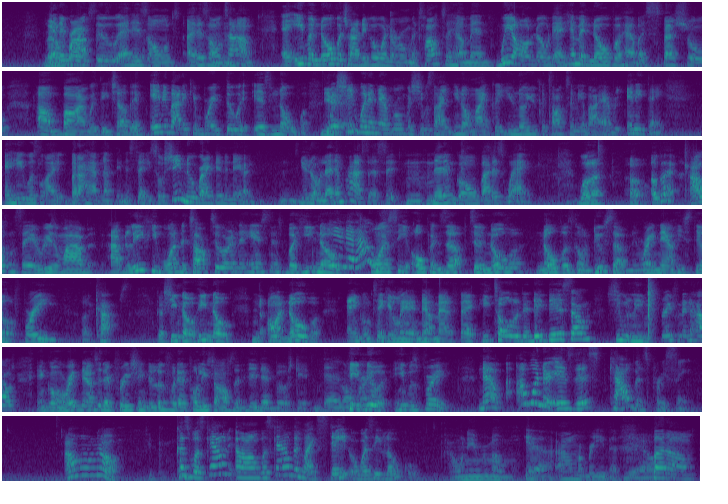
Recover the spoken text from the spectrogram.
Let Let him break through at his own at his own Mhm. time. And even Nova tried to go in the room and talk to him, and we all know that him and Nova have a special um, bond with each other. If anybody can break through it, is Nova. Yeah. When she went in that room and she was like, you know, Micah, you know, you can talk to me about every anything, and he was like, but I have nothing to say. So she knew right then and there, you know, let him process it, Mhm. let him go about his way. Well, but oh, oh, go ahead. I was gonna say a reason why I believe he wanted to talk to her in the instance, but he know once he opens up to Nova, Nova's gonna do something. And right now he's still afraid of the cops because she know he know on Nova ain't gonna take it laying down. Matter of fact, he told her that they did something. She was leaving straight from the house and going right down to that precinct to look for that police officer that did that bullshit. He right. knew it. He was afraid. Now I wonder, is this Calvin's precinct? I don't know. Cause was Calvin um was Calvin like state or was he local? I don't even remember. Yeah, I don't remember either. Yeah. But um,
